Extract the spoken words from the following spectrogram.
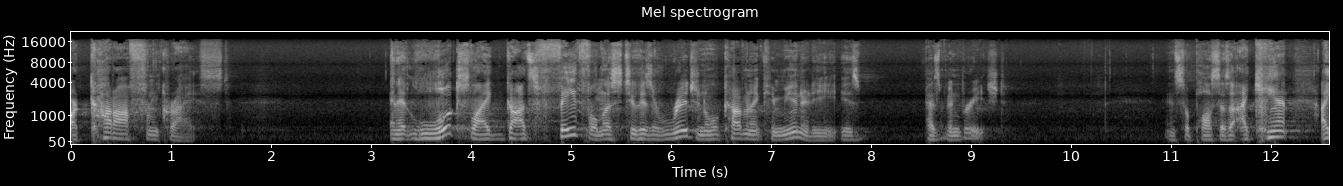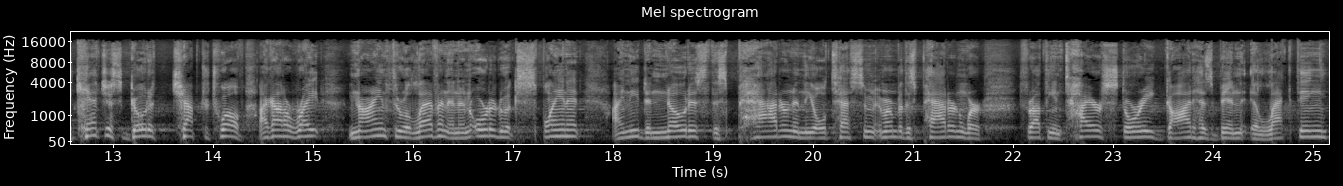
are cut off from Christ. And it looks like God's faithfulness to his original covenant community is, has been breached. And so Paul says, I can't, I can't just go to chapter 12. I got to write 9 through 11. And in order to explain it, I need to notice this pattern in the Old Testament. Remember this pattern where throughout the entire story, God has been electing,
